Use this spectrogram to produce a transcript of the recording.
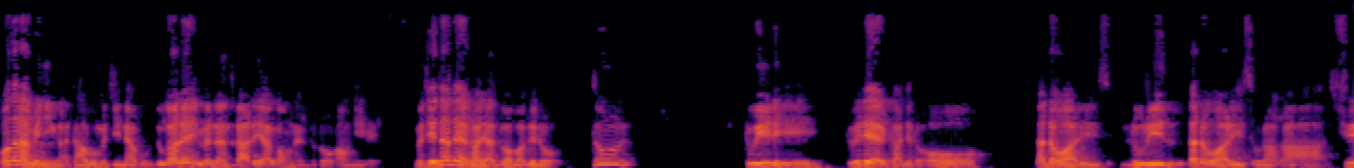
ကောသလမင်းကြီးကဒါကိုမကြည်နပ်ဘူးသူကလည်းအင်မတန်တရားတရားကောင်းတဲ့တော်တော်ကောင်းကြီးပဲမကြည်နပ်တဲ့အခါကျသူကဘာဖြစ်တော့သူတွေးတယ်တွေးတဲ့အခါကျတော့ဩတတ္တဝါတွေလူတွေတတ္တဝါတွေဆိုတာကရွှေ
